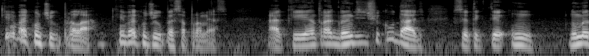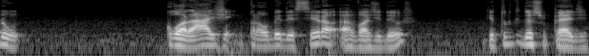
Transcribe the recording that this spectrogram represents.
Quem vai contigo para lá? Quem vai contigo para essa promessa? Aqui entra a grande dificuldade. Você tem que ter um, número um, coragem para obedecer à, voz de Deus, que tudo que Deus te pede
